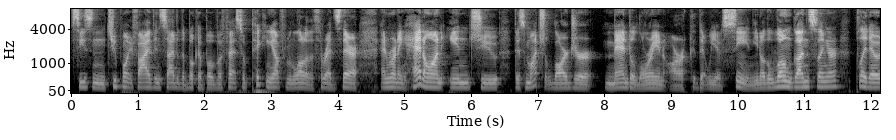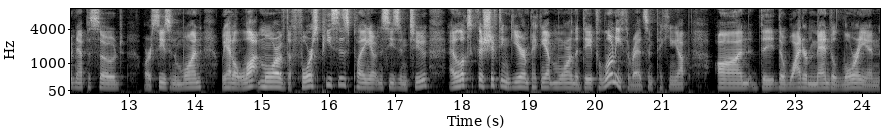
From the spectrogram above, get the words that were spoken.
season 2.5 inside of the book of Boba Fett. So picking up from a lot of the threads there and running head on into this much larger Mandalorian arc that we have seen. You know, the lone gunslinger played out in episode or season one. We had a lot more of the Force pieces playing out in season two, and it looks like they're shifting gear and picking up more on the Dave Filoni threads and picking up on the the wider Mandalorian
